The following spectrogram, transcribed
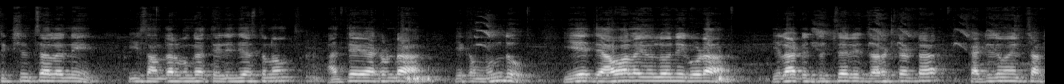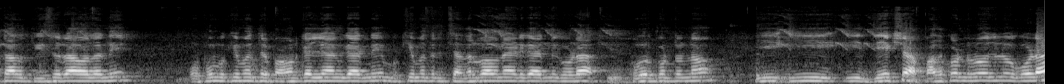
శిక్షించాలని ఈ సందర్భంగా తెలియజేస్తున్నాం. అంతేకాకుండా ఇక ముందు ఏ దేవాలయంలోని కూడా ఇలాంటి దుశ్చర్య జరగకుండా కఠినమైన చట్టాలు తీసుకురావాలని ఉప ముఖ్యమంత్రి పవన్ కళ్యాణ్ గారిని ముఖ్యమంత్రి చంద్రబాబు నాయుడు గారిని కూడా కోరుకుంటున్నాం. ఈ ఈ ఈ దీక్ష పదకొండు రోజులు కూడా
